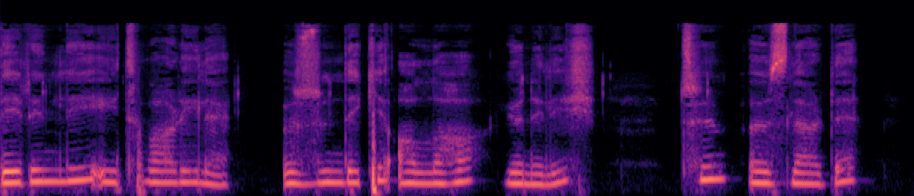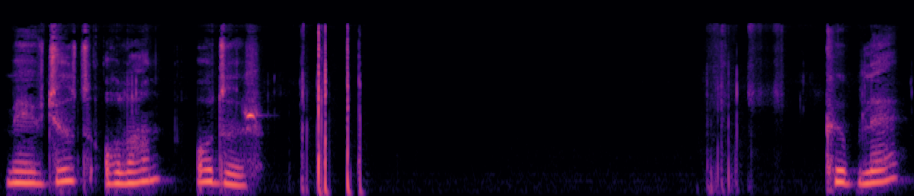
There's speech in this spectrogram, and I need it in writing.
Derinliği itibariyle özündeki Allah'a yöneliş, tüm özlerde mevcut olan O'dur. Kıble,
